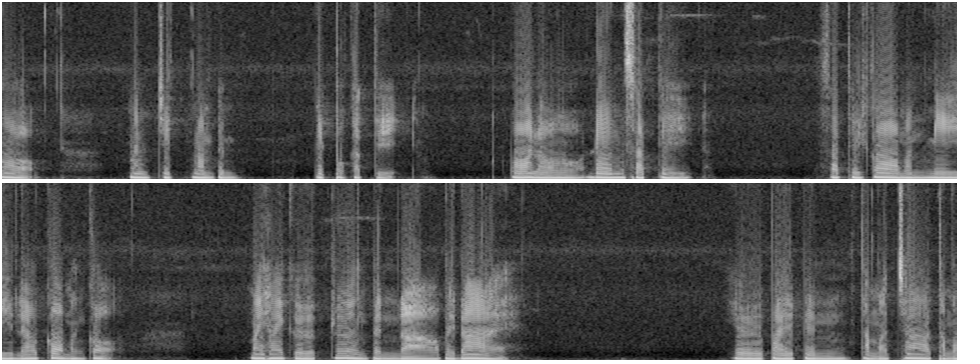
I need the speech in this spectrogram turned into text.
ก็มันจิตมันเป็นผิดปกติ เพราะเราลืมสติ สติก็มันมีแล้วก็มันก็ ไม่ให้เกิดเรื่องเป็นราวไปได้ยือไปเป็นธรรมชาติธรรม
